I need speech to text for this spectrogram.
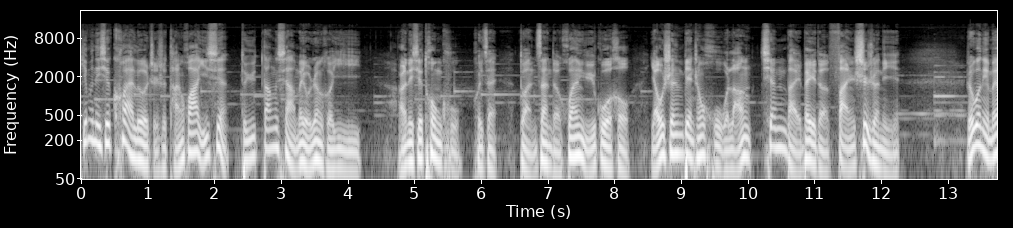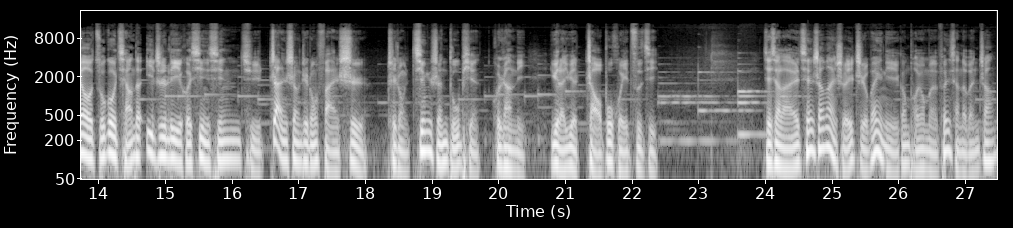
因为那些快乐只是昙花一现，对于当下没有任何意义，而那些痛苦会在短暂的欢愉过后，摇身变成虎狼，千百倍的反噬着你。如果你没有足够强的意志力和信心去战胜这种反噬，这种精神毒品会让你越来越找不回自己。接下来，千山万水只为你，跟朋友们分享的文章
